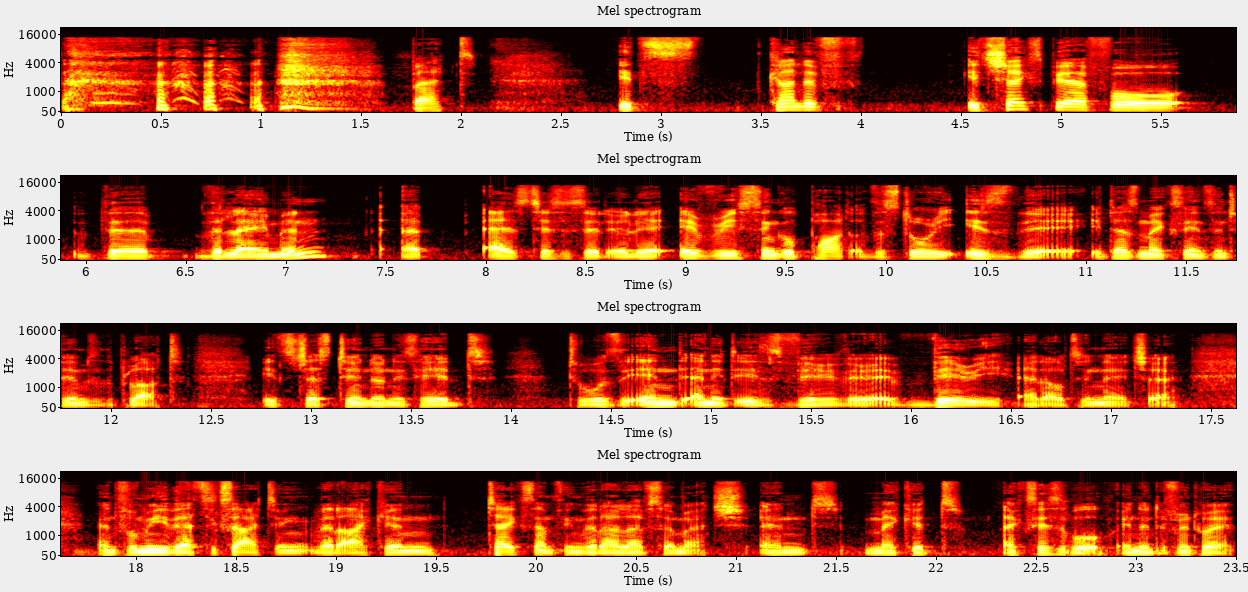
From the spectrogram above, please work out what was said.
but it's kind of it's Shakespeare for the the layman. As Tessa said earlier, every single part of the story is there. It does make sense in terms of the plot. It's just turned on its head towards the end, and it is very, very, very adult in nature. And for me, that's exciting that I can take something that I love so much and make it accessible in a different way.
